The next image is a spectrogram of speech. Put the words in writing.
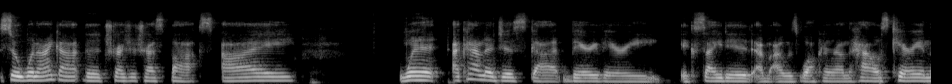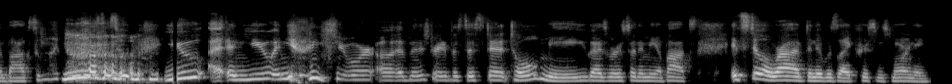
so when I got the treasure Tress box, I went, I kind of just got very, very excited. I, I, was walking around the house carrying the box. I'm like, you and you and you, your uh, administrative assistant told me you guys were sending me a box. It still arrived and it was like Christmas morning.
